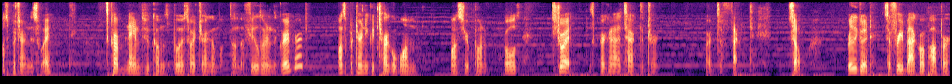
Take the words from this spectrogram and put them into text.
once per turn this way. This card names becomes blue eyes white dragon once on the field or in the graveyard. Once per turn you can target one monster your opponent controls, destroy it. This card can attack the turn card's effect. So, really good. It's a free back row popper,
